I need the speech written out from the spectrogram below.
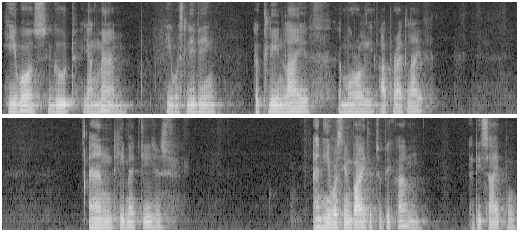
He was a good young man. He was living a clean life, a morally upright life. And he met Jesus. And he was invited to become a disciple.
